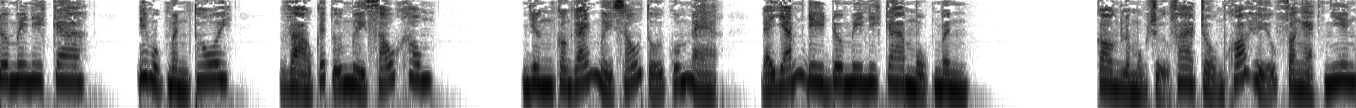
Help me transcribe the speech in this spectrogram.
Dominica, đi một mình thôi, vào cái tuổi 16 không? Nhưng con gái 16 tuổi của mẹ đã dám đi Dominica một mình. Con là một sự pha trộn khó hiểu và ngạc nhiên,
